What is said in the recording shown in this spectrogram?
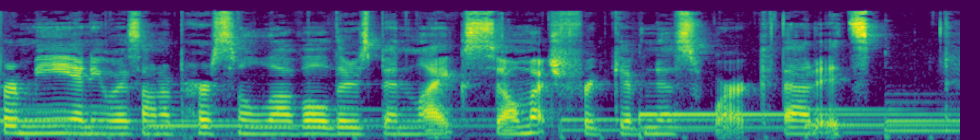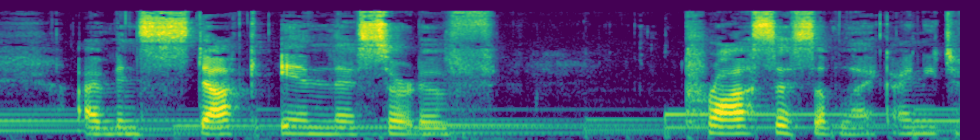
for me, anyways, on a personal level, there's been like so much forgiveness work that it's I've been stuck in this sort of process of like I need to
